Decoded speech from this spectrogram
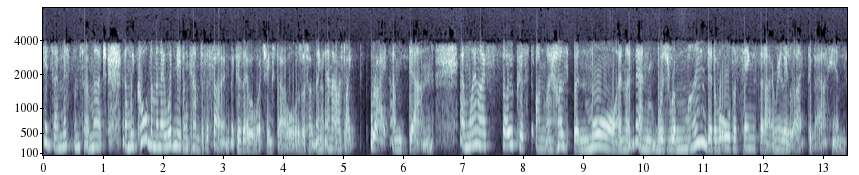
kids. I miss them so much. And we called them, and they wouldn't even come to the phone because they were watching Star Wars or something. And I was like, right, I'm done. And when I focused on my husband more and, and was reminded of all the things that I really liked about him,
